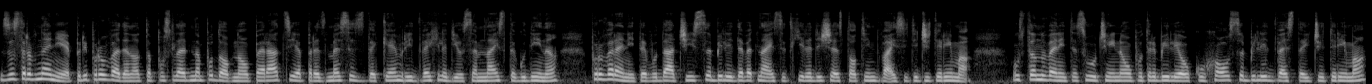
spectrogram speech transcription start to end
За сравнение, при проведената последна подобна операция през месец декември 2018 година, проверените водачи са били 19 624. Установените случаи на употребили алкохол са били 204,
